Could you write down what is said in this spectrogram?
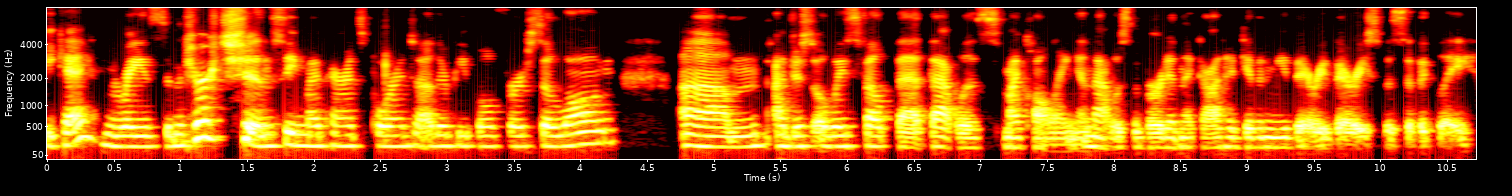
PK, raised in the church, and seeing my parents pour into other people for so long, um, I've just always felt that that was my calling and that was the burden that God had given me very, very specifically.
